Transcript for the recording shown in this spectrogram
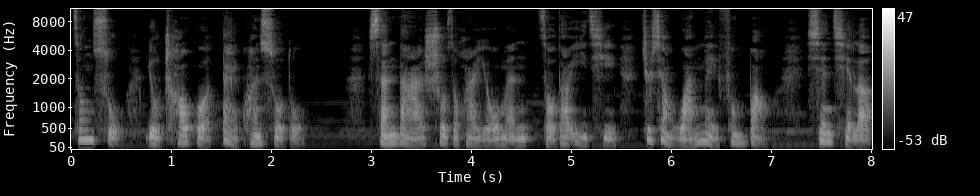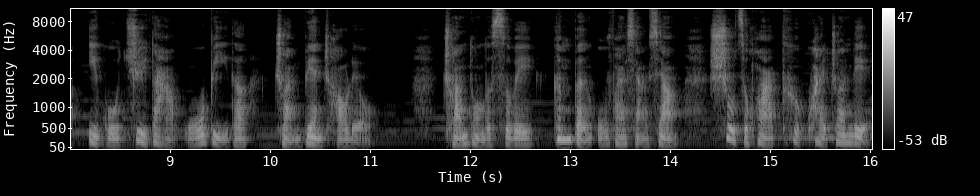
增速又超过带宽速度。三大数字化油门走到一起，就像完美风暴，掀起了一股巨大无比的转变潮流。传统的思维根本无法想象，数字化特快专列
